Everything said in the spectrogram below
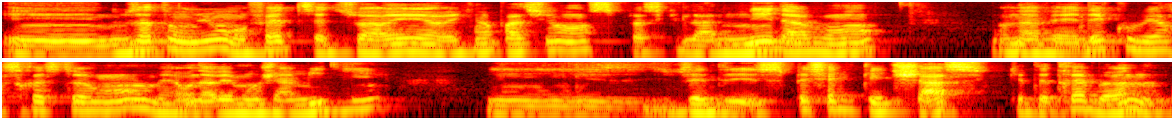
Et nous attendions en fait cette soirée avec impatience parce que l'année d'avant, on avait découvert ce restaurant, mais on avait mangé à midi. Ils faisaient des spécialités de chasse qui étaient très bonnes.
